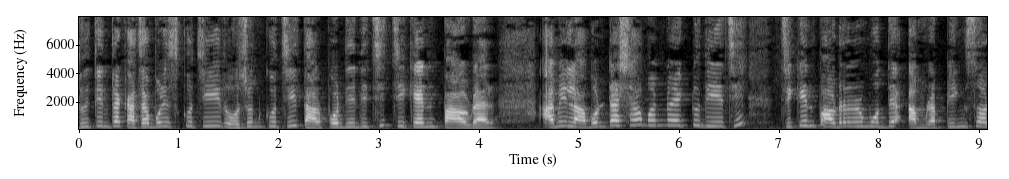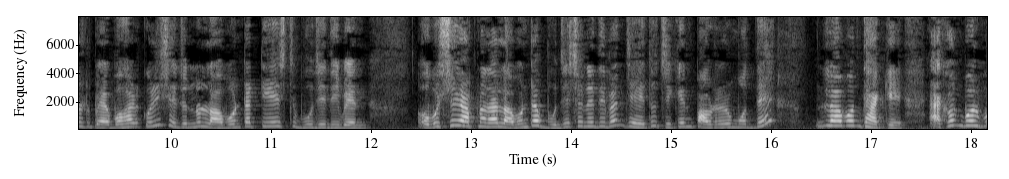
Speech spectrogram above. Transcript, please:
দুই তিনটা কাঁচামরিচ কুচি, রসুন কুচি, তারপর দিয়ে দিচ্ছি চিকেন পাউডার। আমি লবণটা সামান্য একটু দিয়েছি। চিকেন পাউডারের মধ্যে আমরা পিঙ্ক সল্ট ব্যবহার করি, সেজন্য লবণটা টেস্ট বুঝে দিবেন। অবশ্যই আপনারা লবণটা বুঝে শুনে দেবেন, যেহেতু চিকেন পাউডারের মধ্যে লবণ থাকে। এখন বলব,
